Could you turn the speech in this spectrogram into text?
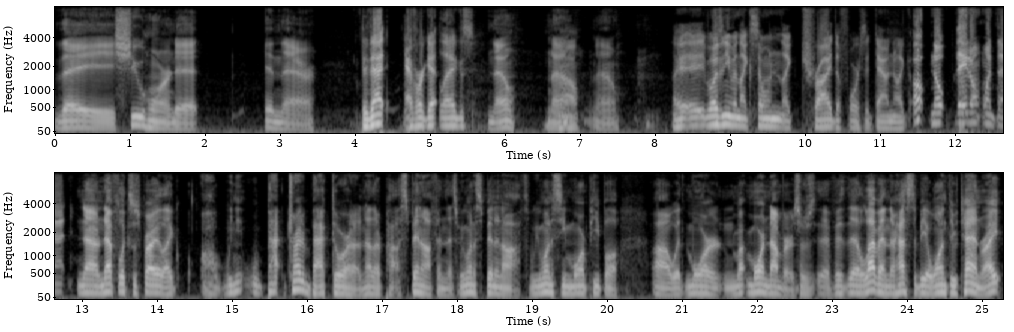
they shoehorned it in there. Did that ever get legs? No, no, No. no. Like, it wasn't even like someone like tried to force it down. They're like, "Oh nope, they don't want that." No, Netflix was probably like, "Oh, we need we'll back, try to backdoor another po- spin-off in this. We want to spin it off. We want to see more people uh, with more m- more numbers. There's, if it's eleven, there has to be a one through ten, right?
